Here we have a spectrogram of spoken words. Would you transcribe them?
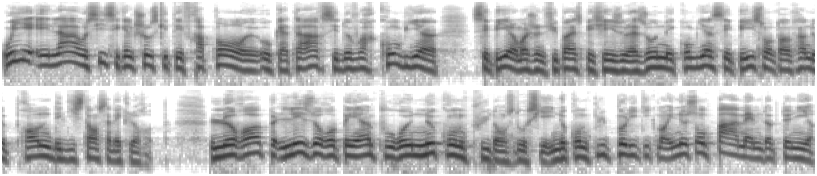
Oui, et là aussi c'est quelque chose qui était frappant euh, au Qatar, c'est de voir combien ces pays, alors moi je ne suis pas un spécialiste de la zone, mais combien ces pays sont en train de prendre des distances avec l'Europe. L'Europe, les Européens, pour eux, ne comptent plus dans ce dossier. Ils ne comptent plus politiquement. Ils ne sont pas à même d'obtenir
